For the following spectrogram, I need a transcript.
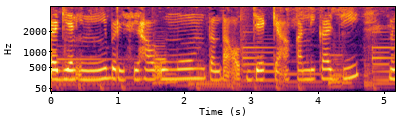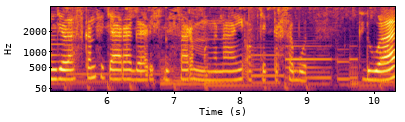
Bagian ini berisi hal umum tentang objek yang akan dikaji, menjelaskan secara garis besar mengenai objek tersebut. Kedua,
